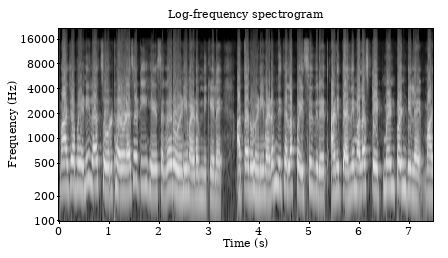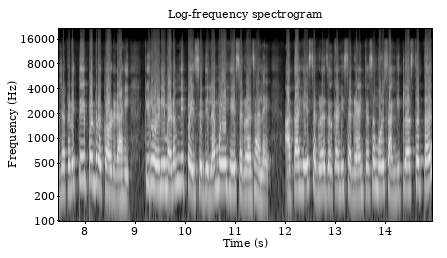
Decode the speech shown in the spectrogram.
माझ्या बहिणीला चोर ठरवण्यासाठी हे सगळं रोहिणी मॅडमनी केलंय. आता रोहिणी मॅडमनी त्याला पैसे दिले आहेत आणि त्याने मला स्टेटमेंट पण दिलंय. माझ्याकडे ते पण रेकॉर्डेड आहे. की रोहिणी मॅडमनी पैसे दिल्यामुळे हे सगळं झालंय. आता हे सगळं जर का मी सगळ्यांच्या समोर सांगितलं असतं तर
